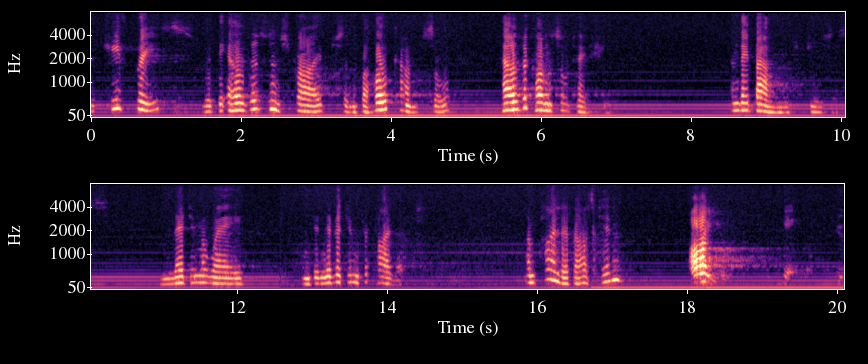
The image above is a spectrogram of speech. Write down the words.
the chief priests, with the elders and scribes and the whole council, held a consultation. And they bound Jesus, and led him away, and delivered him to Pilate. And Pilate asked him, Are you king of the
